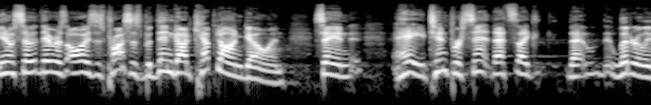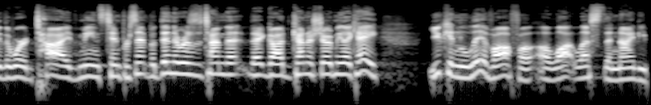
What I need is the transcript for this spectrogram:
you know, so there was always this process, but then God kept on going, saying, hey, 10%, that's like, that literally the word tithe means 10%. But then there was a time that, that God kind of showed me, like, hey, you can live off a, a, lot less than 90%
